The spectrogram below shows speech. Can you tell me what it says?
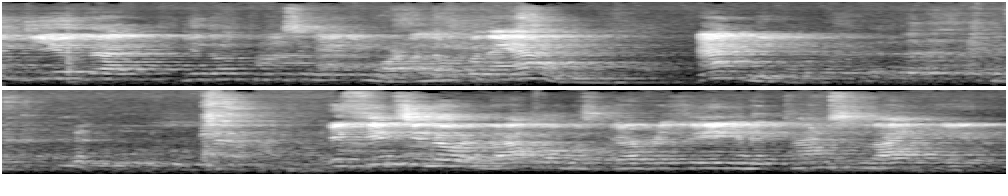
with you that you don't listen anymore. Alam ko na yan. Acne. It seems you know a lot, almost everything, and at times like it,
